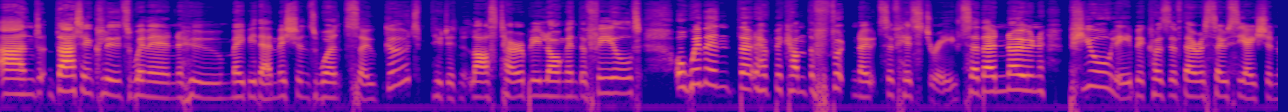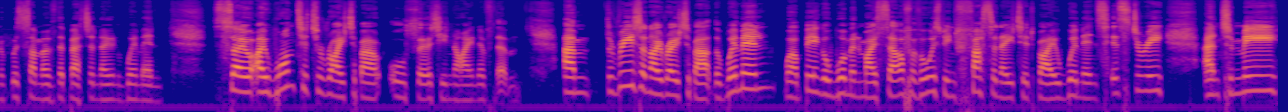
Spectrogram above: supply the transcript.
And that includes women who maybe their missions weren't so good, who didn't last terribly long in the field, or women that have become the footnotes of history. So they're known purely because of their association with some of the better known women. So I wanted to write about all 39 of them. Um, the reason I wrote about the women, well, being a woman myself, I've always been fascinated by women's history. And to me,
